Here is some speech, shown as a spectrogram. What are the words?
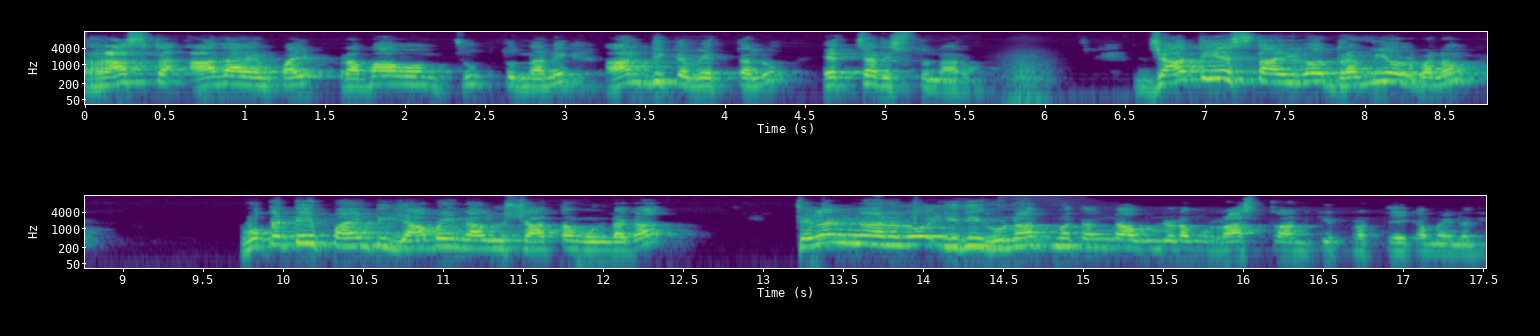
రాష్ట్ర ఆదాయంపై ప్రభావం చూపుతుందని ఆర్థికవేత్తలు హెచ్చరిస్తున్నారు. జాతీయ స్థాయిలో ద్రవ్యోల్బణం ఒకటి పాయింట్ యాభై నాలుగు శాతం ఉండగా తెలంగాణలో ఇది రుణాత్మకంగా ఉండడం రాష్ట్రానికి ప్రత్యేకమైనది.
